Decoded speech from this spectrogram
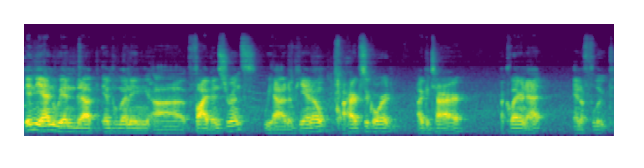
In the end, we ended up implementing uh, five instruments. We had a piano, a harpsichord, a guitar, a clarinet, and a flute.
